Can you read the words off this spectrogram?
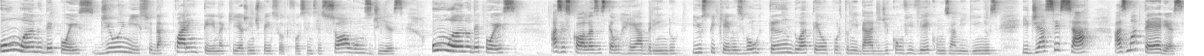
Um ano depois de o início da quarentena, que a gente pensou que fossem ser só alguns dias, um ano depois as escolas estão reabrindo e os pequenos voltando a ter a oportunidade de conviver com os amiguinhos e de acessar as matérias,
